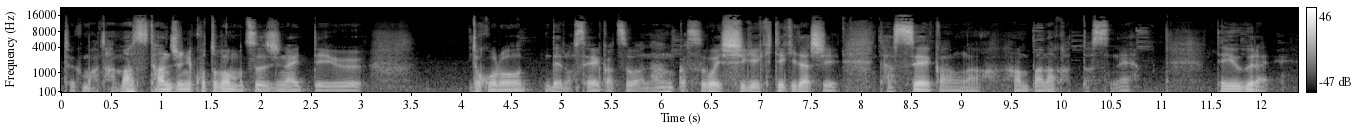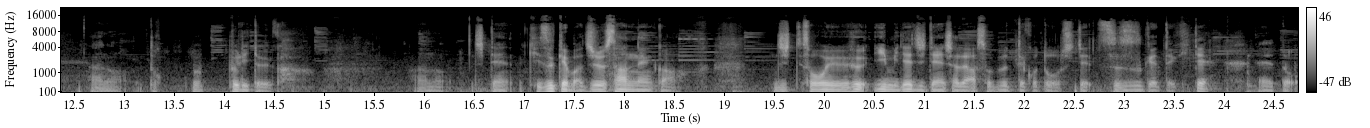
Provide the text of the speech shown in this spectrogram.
というか、まあ、まず単純に言葉も通じないっていう、ところでの生活はなんかすごい刺激的だし、達成感が半端なかったっすね。っていうぐらい、あの、どっぷりというか、あの、自転、気づけば13年間、そういう意味で自転車で遊ぶってことをして続けてきて、えっ、ー、と、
